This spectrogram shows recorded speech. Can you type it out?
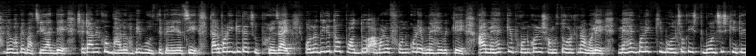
ভালোভাবে বাঁচিয়ে রাখবে, সেটা আমি খুব ভালোভাবেই বুঝতে পেরে গেছি। তারপরেই গীতা চুপ হয়ে যায়। অন্যদিকে তো পদ্ম আবারও ফোন করে মেহেককে, আর মেহেককে ফোন করে সমস্ত ঘটনা বলে। মেহেক বলে, কি বলছো কি, বলছিস কি তুই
